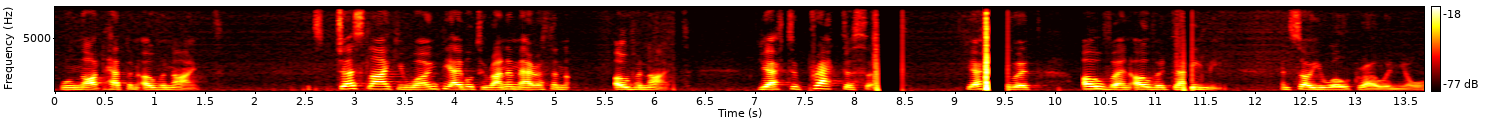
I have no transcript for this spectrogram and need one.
will not happen overnight. It's just like you won't be able to run a marathon overnight. You have to practice it. You have to do it over and over daily. And so you will grow in your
